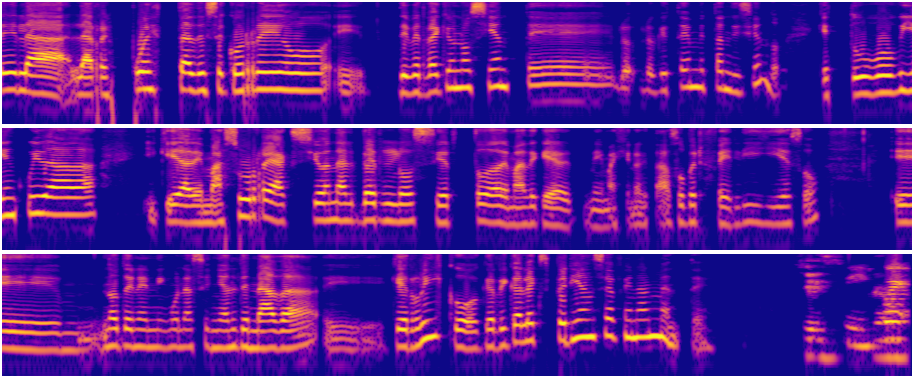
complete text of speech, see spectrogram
la, la respuesta de ese correo, eh, de verdad que uno siente lo, lo que ustedes me están diciendo, que estuvo bien cuidada y que además su reacción al verlo, ¿cierto? Además de que me imagino que estaba súper feliz y eso, eh, no tener ninguna señal de nada, eh, qué rico, qué rica la experiencia finalmente. Sí, Sí, fue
